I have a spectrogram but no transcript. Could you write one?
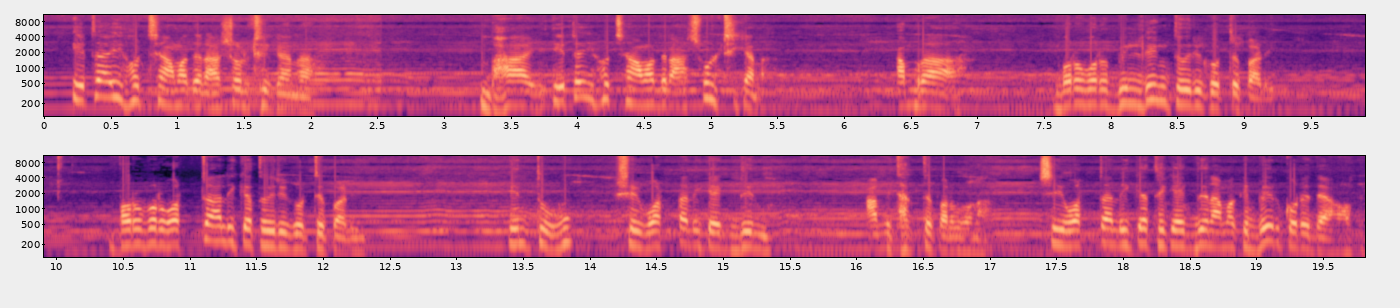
এটাই হচ্ছে আমাদের আসল ঠিকানা। ভাই, এটাই হচ্ছে আমাদের আসল ঠিকানা। আমরা বড় বড় বিল্ডিং তৈরি করতে পারি, বড় বড় অট্টালিকা তৈরি করতে পারি, কিন্তু সেই অট্টালিকা একদিন আমি থাকতে পারব না। সেই অট্টালিকা থেকে একদিন আমাকে বের করে দেওয়া হবে।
